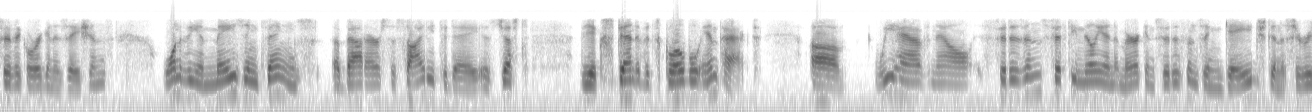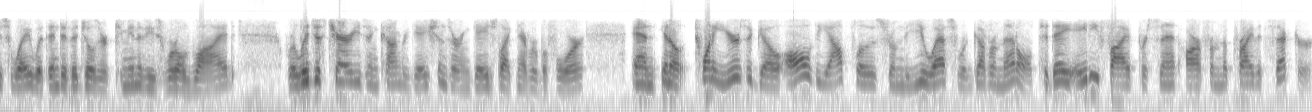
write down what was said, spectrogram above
civic organizations. One of the amazing things about our society today is just the extent of its global impact. Uh, we have now citizens, 50 million American citizens, engaged in a serious way with individuals or communities worldwide. Religious charities and congregations are engaged like never before. And, you know, 20 years ago, all the outflows from the U.S. were governmental. Today, 85% are from the private sector,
